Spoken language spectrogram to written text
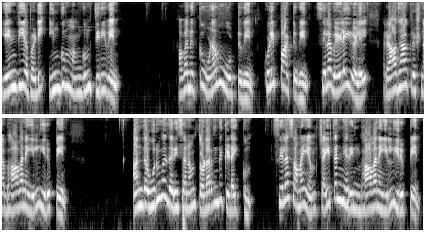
ஏந்தியபடி இங்கும் அங்கும் திரிவேன். அவனுக்கு உணவு ஊட்டுவேன். குளிப்பாட்டுவேன். சில வேளைகளில் ராதாகிருஷ்ண பாவனையில் இருப்பேன். அந்த உருவ தரிசனம் தொடர்ந்து கிடைக்கும். சில சமயம் சைத்தன்யரின் பாவனையில் இருப்பேன்.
